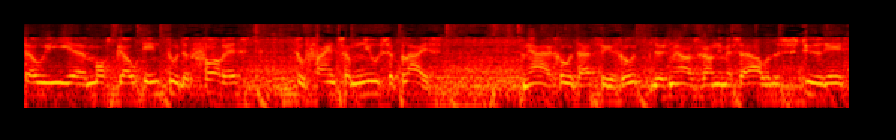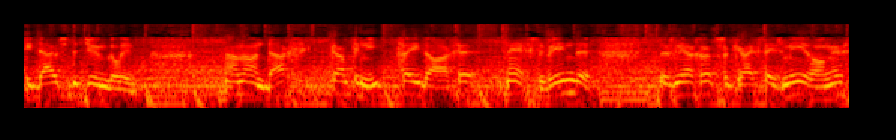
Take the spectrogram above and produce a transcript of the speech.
so we uh, must go into the forest to find some new supplies. Ja, goed, hartstikke goed. Dus ja, ze gaan niet met z'n allen, dus ze sturen eerst die Duitsers de jungle in. Nou, na een dag kan hij niet. Twee dagen, nergens te vinden. Dus ja, goed, ze krijgt steeds meer honger.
